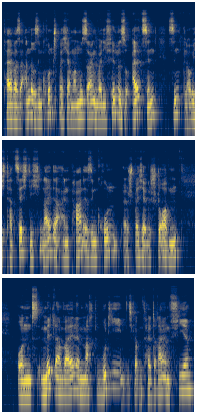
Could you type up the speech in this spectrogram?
teilweise andere Synchronsprecher. Man muss sagen, weil die Filme so alt sind, sind, glaube ich, tatsächlich leider ein paar der Synchronsprecher gestorben. Und mittlerweile macht Woody, ich glaube in Teil 3 und 4,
